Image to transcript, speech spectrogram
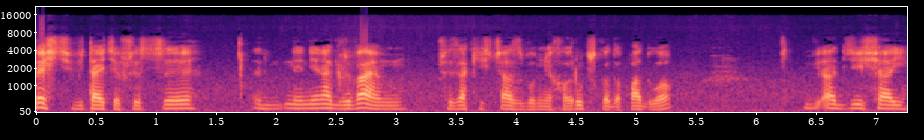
Cześć, witajcie wszyscy. Nie, nie nagrywałem przez jakiś czas, bo mnie choróbsko dopadło. A dzisiaj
